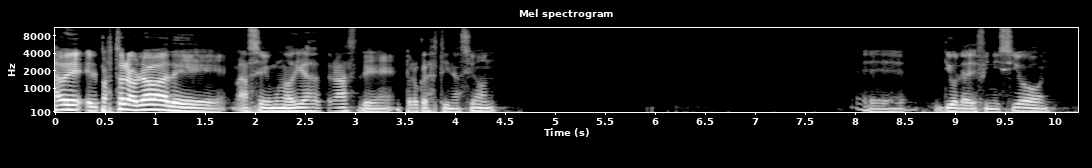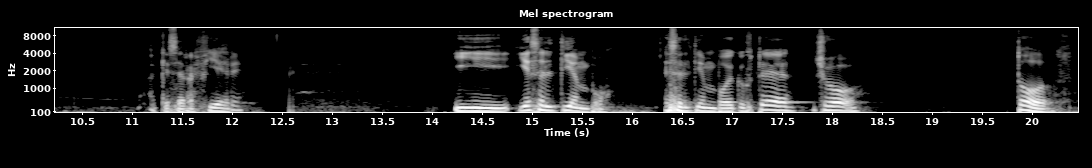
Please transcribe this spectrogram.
Sabe, el pastor hablaba de, hace unos días atrás, de procrastinación. Eh, dio la definición, a qué se refiere. Y, y es el tiempo, es el tiempo de que usted, yo, todos,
